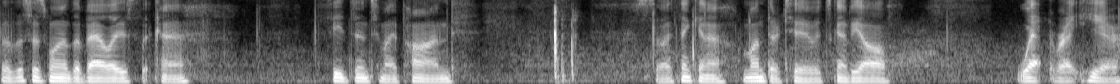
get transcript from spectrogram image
So this is one of the valleys that kind of feeds into my pond. So I think in a month or two it's going to be all wet right here.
